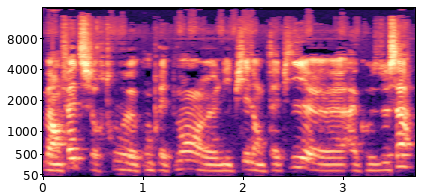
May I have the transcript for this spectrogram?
bah, en fait se retrouve complètement les pieds dans le tapis à cause de ça.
